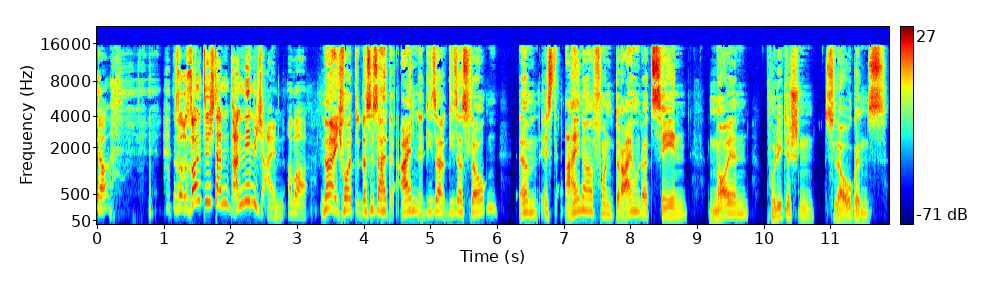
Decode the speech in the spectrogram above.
Ja. So, sollte ich, dann, dann nehme ich einen, aber. Na, ich wollte, das ist halt ein, dieser, dieser Slogan ähm, ist einer von 310 neuen politischen Slogans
